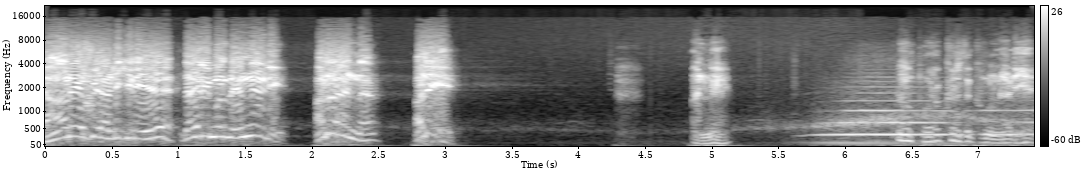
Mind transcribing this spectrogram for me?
யாரைய போய் அடிக்கிறியே? தைரியம் இருந்து என்ன அடி? அடா என்ன? அடி! அண்ணே நான் பிறக்கிறதுக்கு முன்னாடியே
